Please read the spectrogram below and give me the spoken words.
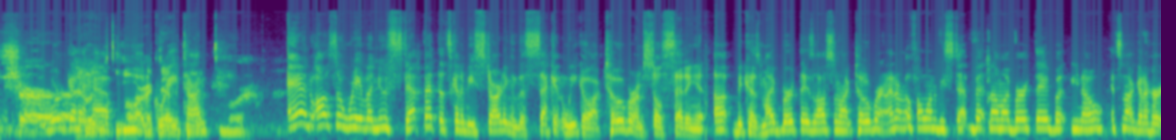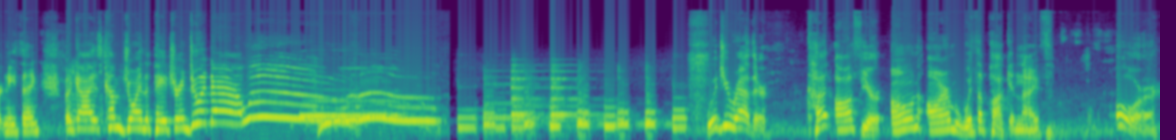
Sure. We're gonna Yeah, have need some more. a great time. need some more. And also, we have a new step bet that's going to be starting in the second week of October. I'm still setting it up because my birthday is also in October. And I don't know if I want to be step betting on my birthday, but you know, it's not going to hurt anything. But guys, come join the Patreon. Do it now. Woo! Would you rather cut off your own arm with a pocket knife or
